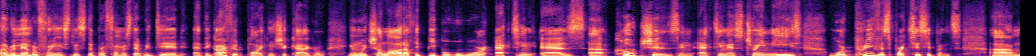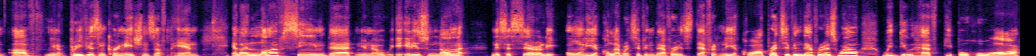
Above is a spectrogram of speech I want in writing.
I remember, for instance, the performance that we did at the Garfield Park in Chicago, in which a lot of the people who were acting as uh, coaches and acting as trainees were previous participants um, of, you know, previous incarnations of Pan. And I love seeing that, you know, it is not necessarily only a collaborative endeavor. It's definitely a cooperative endeavor as well. We do have people who are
